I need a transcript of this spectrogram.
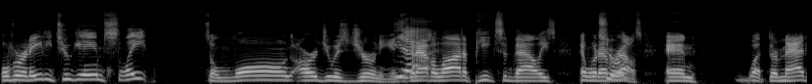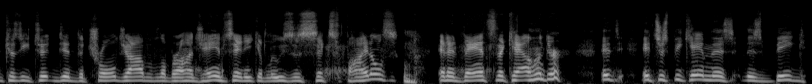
over an 82 game slate. It's a long, arduous journey, and you're gonna have a lot of peaks and valleys and whatever Sure. else. And what they're mad because he t- did the troll job of LeBron James, saying he could lose his six finals and advance the calendar. It it just became this this big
